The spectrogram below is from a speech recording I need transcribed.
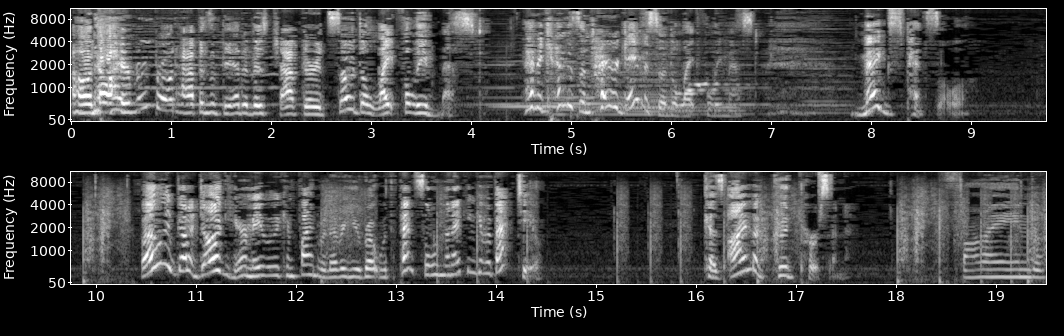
Oh no, I remember what happens at the end of this chapter. It's so delightfully messed. And again, this entire game is so delightfully messed. Meg's pencil. Well, I've got a dog here. Maybe we can find whatever you wrote with the pencil and then I can give it back to you. Because I'm a good person. Find...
